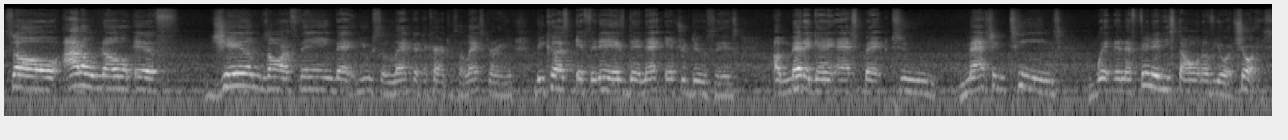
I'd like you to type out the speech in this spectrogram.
So I don't know if gems are a thing that you select at the character select screen because if it is, then that introduces a metagame aspect to matching teams with an affinity stone of your choice.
